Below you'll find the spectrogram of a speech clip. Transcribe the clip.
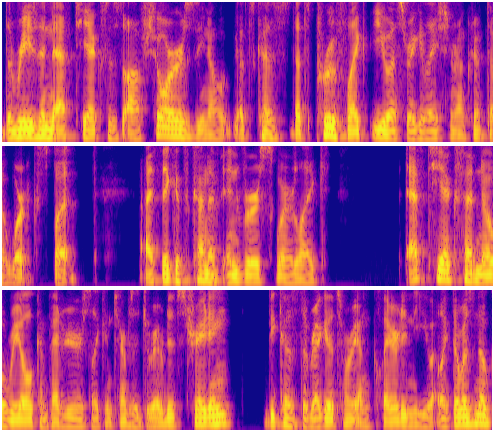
the reason FTX was offshores, you know, that's because that's proof like U.S. regulation around crypto works. But I think it's kind of inverse where like FTX had no real competitors like in terms of derivatives trading because the regulatory unclarity in the U.S. Like there was no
